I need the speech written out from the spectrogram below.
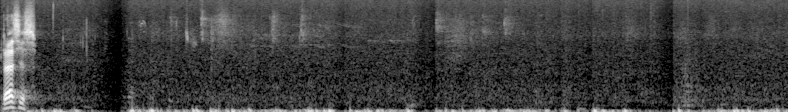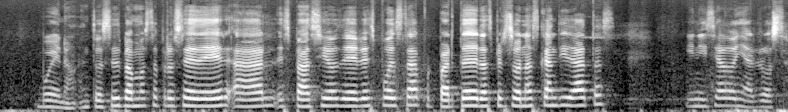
Gracias. Bueno, entonces vamos a proceder al espacio de respuesta por parte de las personas candidatas. Inicia doña Rosa.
